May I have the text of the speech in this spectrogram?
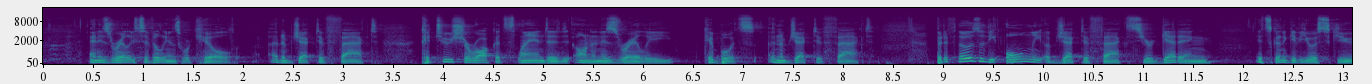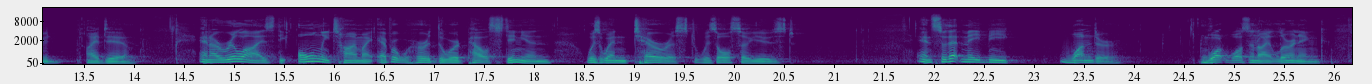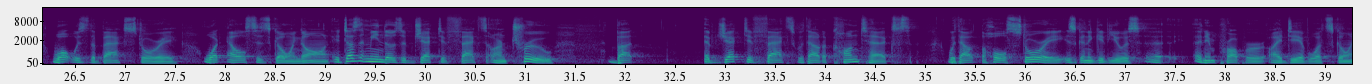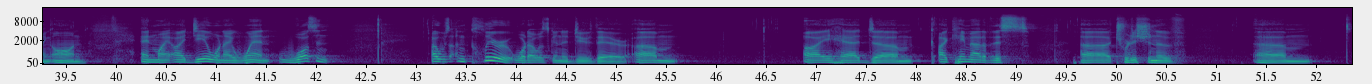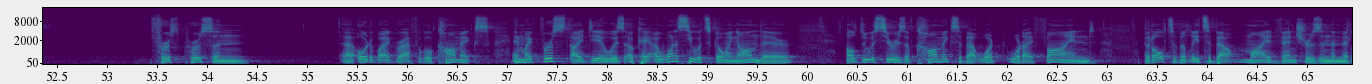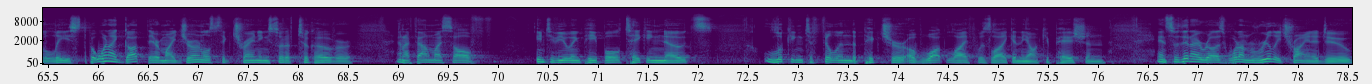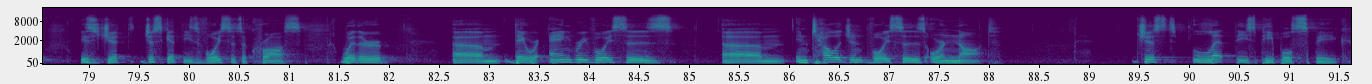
and Israeli civilians were killed. An objective fact. Katyusha rockets landed on an Israeli kibbutz, an objective fact. But if those are the only objective facts you're getting, it's going to give you a skewed idea. And I realized the only time I ever heard the word Palestinian was when terrorist was also used. And so that made me wonder what wasn't I learning? What was the backstory? What else is going on? It doesn't mean those objective facts aren't true, but objective facts without a context, without the whole story, is going to give you a, an improper idea of what's going on. And my idea when I went wasn't, I was unclear what I was going to do there. Um, I had, um, I came out of this uh, tradition of um, first person uh, autobiographical comics. And my first idea was okay, I want to see what's going on there. I'll do a series of comics about what, what I find, but ultimately it's about my adventures in the Middle East. But when I got there, my journalistic training sort of took over, and I found myself interviewing people, taking notes, looking to fill in the picture of what life was like in the occupation. And so then I realized what I'm really trying to do is just, just get these voices across, whether um, they were angry voices, um, intelligent voices, or not. Just let these people speak.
